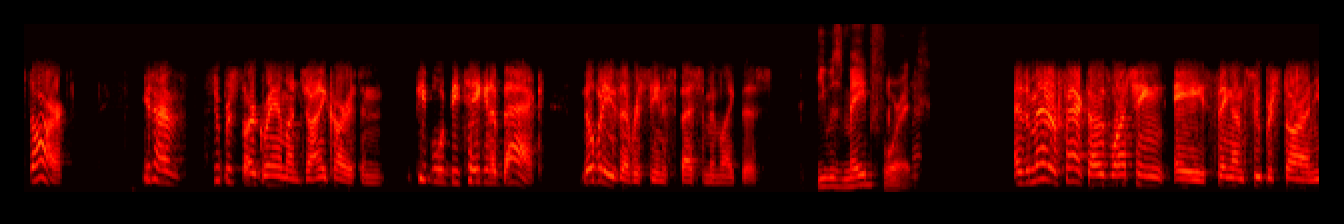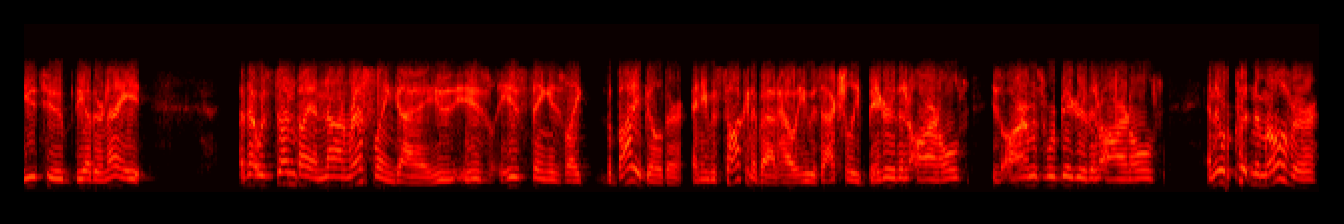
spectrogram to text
star. You'd have Superstar Graham on Johnny Carson, people would be taken aback. Nobody's ever seen a specimen like this. He was made for it. As a matter of fact, I was watching a thing on Superstar on YouTube the other night that was done by a non-wrestling guy. His his thing is like the bodybuilder, and he was talking about how he was actually bigger than Arnold. His arms were bigger than Arnold, and they were putting him over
